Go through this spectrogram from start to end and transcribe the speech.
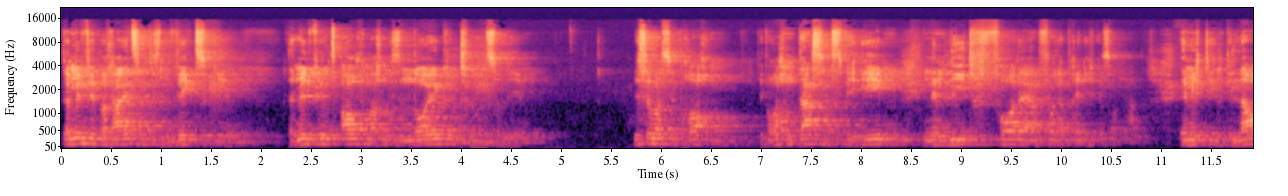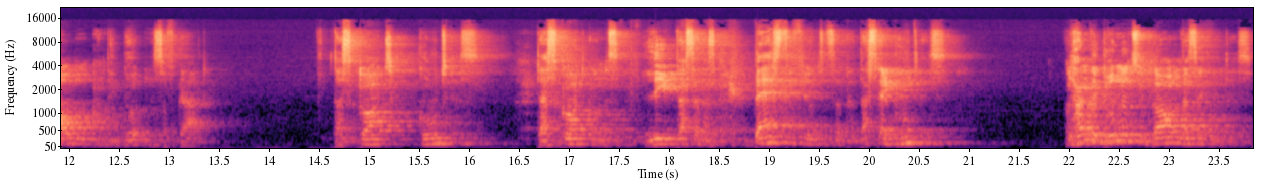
damit wir bereit sind, diesen Weg zu gehen? Damit wir uns aufmachen, diese neue Kultur zu leben. Wisst ihr, was wir brauchen? Wir brauchen das, was wir eben in dem Lied vor der, vor der Predigt gesungen haben. Nämlich den Glauben an die Goodness of God. Dass Gott gut ist. Dass Gott uns liebt. Dass er das Beste für uns ist. Dass er gut ist. Und haben wir Gründe zu glauben, dass er gut ist?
